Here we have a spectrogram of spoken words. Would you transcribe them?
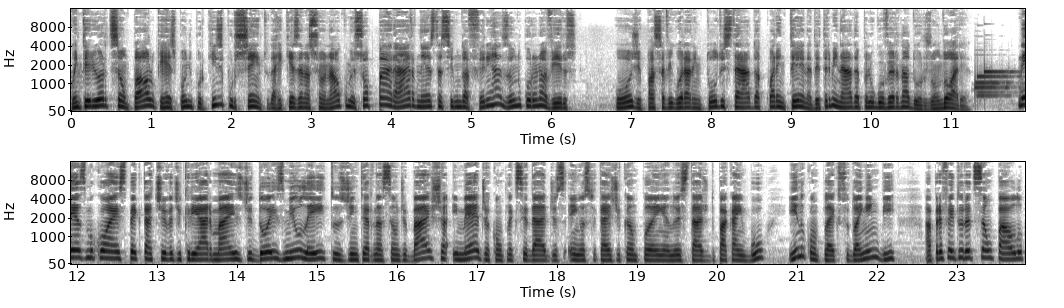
O interior de São Paulo, que responde por 15% da riqueza nacional, começou a parar nesta segunda-feira em razão do coronavírus. Hoje passa a vigorar em todo o estado a quarentena determinada pelo governador João Dória. Mesmo com a expectativa de criar mais de 2 mil leitos de internação de baixa e média complexidades em hospitais de campanha no estádio do Pacaembu e no complexo do Anhembi, a Prefeitura de São Paulo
